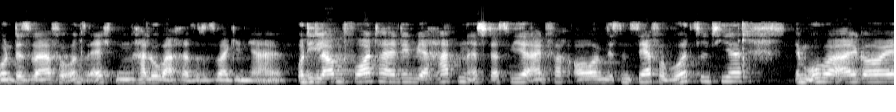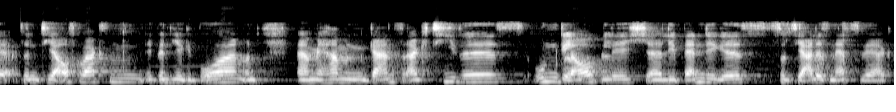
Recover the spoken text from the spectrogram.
Und das war für uns echt ein Hallo-Wach, also das war genial. Und ich glaube, ein Vorteil, den wir hatten, ist, dass wir einfach auch, wir sind sehr verwurzelt hier im Oberallgäu, sind hier aufgewachsen, ich bin hier geboren und äh, wir haben ein ganz aktives, unglaublich äh, lebendiges soziales Netzwerk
